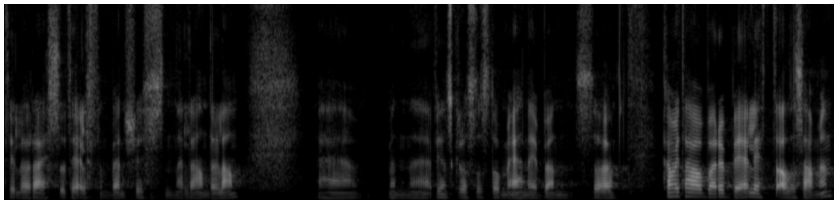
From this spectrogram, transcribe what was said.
til å reise til Elfenbenskysten eller andre land. Eh, men eh, vi ønsker også å stå med henne i bønn. Så kan vi ta og bare be litt, alle sammen?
